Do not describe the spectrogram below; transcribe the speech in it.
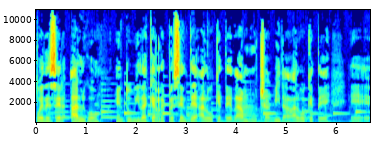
puede ser algo en tu vida que represente algo que te da mucha vida, algo que te eh,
